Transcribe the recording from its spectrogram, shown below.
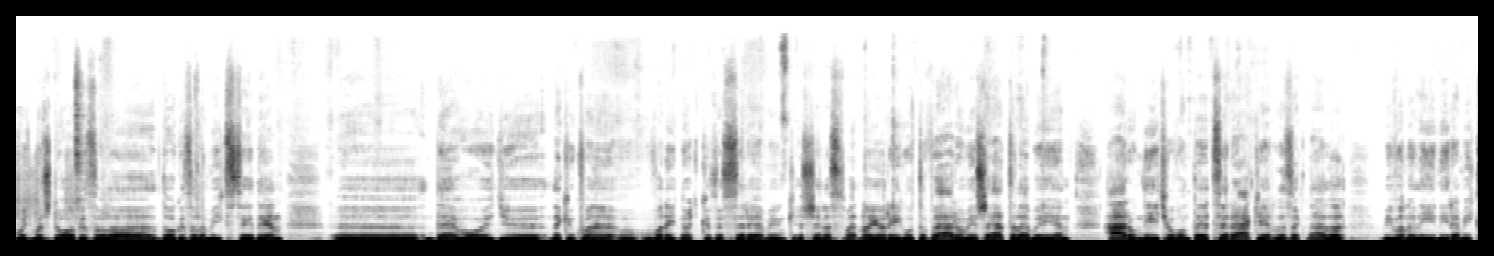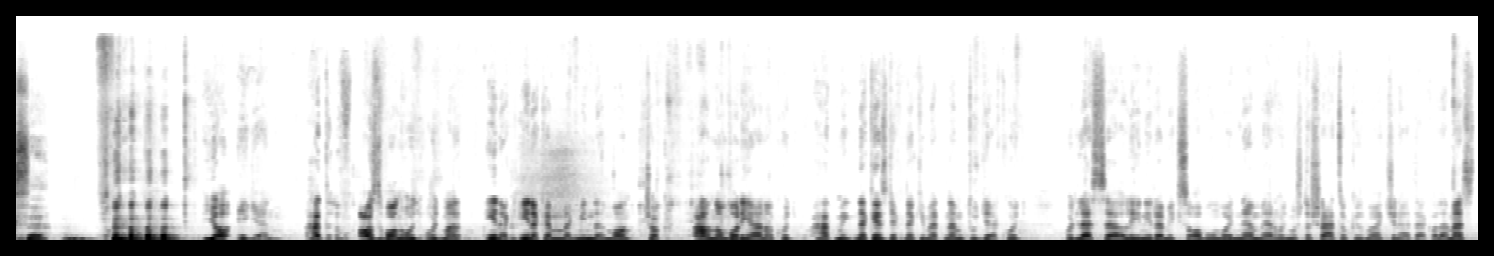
hogy most dolgozol a, dolgozol a Mix CD-n, de hogy nekünk van, van egy nagy közös szerelmünk, és én ezt már nagyon régóta várom, és általában ilyen három-négy havonta egyszer rákérdezek nálad, mi van a Léni remixe Ja, igen. Hát az van, hogy, hogy már ének, énekem meg minden van, csak állandóan variálnak, hogy hát még ne kezdjek neki, mert nem tudják, hogy, hogy lesz-e a Léni Remix album, vagy nem, mert hogy most a srácok közben megcsinálták a lemezt,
